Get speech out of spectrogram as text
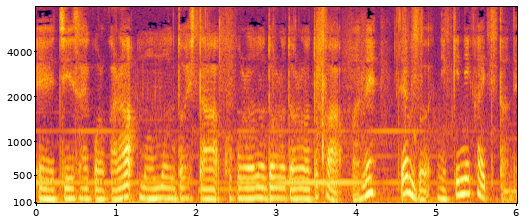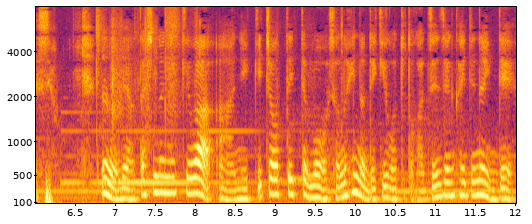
えー、小さい頃から悶々とした心のドロドロとかはね全部日記に書いてたんですよ。なので私の日記はあ日記帳って言ってもその日の出来事とか全然書いてないんで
